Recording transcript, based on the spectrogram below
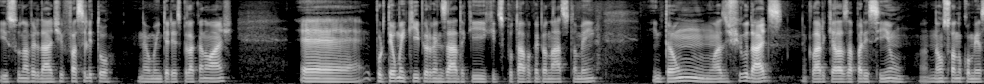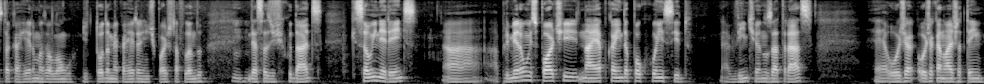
isso na verdade facilitou né, o meu interesse pela canoagem. É, por ter uma equipe organizada aqui que disputava campeonatos também. Então, as dificuldades, é claro que elas apareciam ah, não só no começo da carreira, mas ao longo de toda a minha carreira a gente pode estar falando dessas dificuldades que são inerentes a, a primeira é um esporte na época ainda pouco conhecido, né? 20 anos atrás. É, hoje, a- hoje a canoagem já tem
